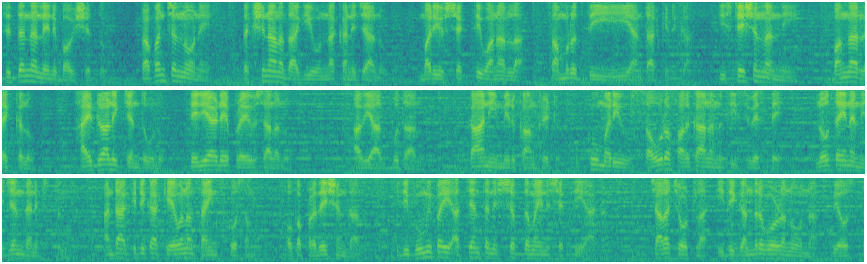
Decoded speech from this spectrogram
సిద్ధంగా లేని భవిష్యత్తు. ప్రపంచంలోనే దక్షిణాన దాగి ఉన్న ఖనిజాలు మరియు శక్తి వనరుల సమృద్ధి ఈ అంటార్కిటికా. ఈ స్టేషన్లన్నీ బంగారు రెక్కలు హైడ్రాలిక్ జంతువులు తెలియాడే ప్రయోగశాలలు. అవి అద్భుతాలు. కానీ మీరు కాంక్రీట్ ఉక్కు మరియు సౌర ఫలకాలను తీసివేస్తే లోతైన నిజం కనిపిస్తుంది. అంటార్కిటికా కేవలం సైన్స్ కోసం ఒక ప్రదేశం కాదు. ఇది భూమిపై అత్యంత నిశ్శబ్దమైన శక్తి ఆట చాలా చోట్ల ఇది గందరగోళంలో ఉన్న వ్యవస్థ.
